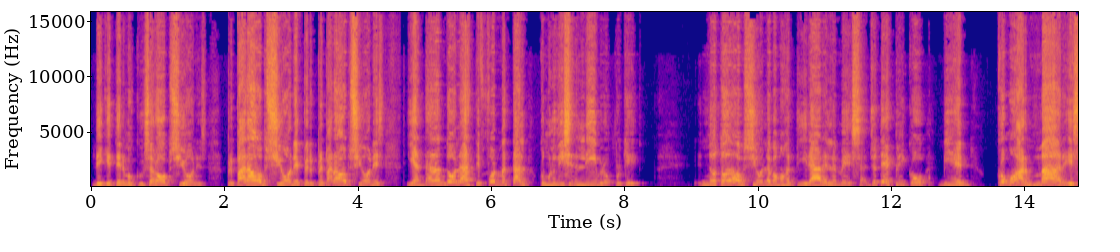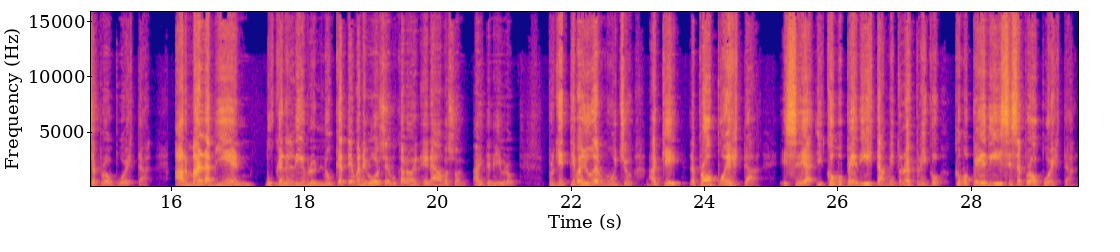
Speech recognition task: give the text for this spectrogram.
de que tenemos que usar opciones. Preparar opciones, pero preparar opciones y anda dándolas de forma tal como lo dice en el libro, porque no toda opción la vamos a tirar en la mesa. Yo te explico bien cómo armar esa propuesta. Armarla bien. Buscar el libro. Nunca temas negociar. Buscarlo en, en Amazon a este libro. Porque te va a ayudar mucho a que la propuesta sea, y cómo pedís, también te lo explico, cómo pedís esa propuesta.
